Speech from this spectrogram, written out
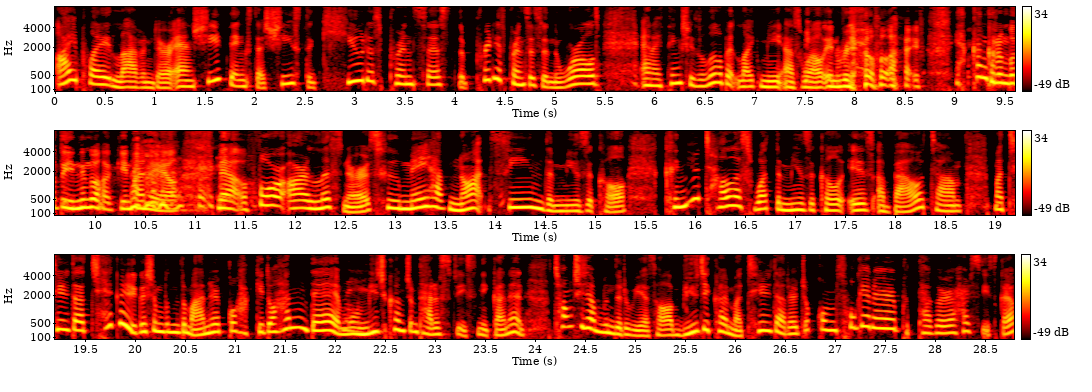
I play Lavender, and she thinks that she's the cutest princess, the prettiest princess in the world, and I think she's a little bit like me as well in real life. 약간 그런 것도 있는 것 같긴 하네요. Now, for our listeners who may have not seen the musical, can you tell us what the musical is about? Um, 마틸다 책을 읽으신 분들도 많을 것 같기도 한데, 뭐 뮤지컬은 좀 다를 수도 있으니까는 청취자분들을 위해서 뮤지컬 마틸다를 조금 소개를 부탁을 할 수 있을까요?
